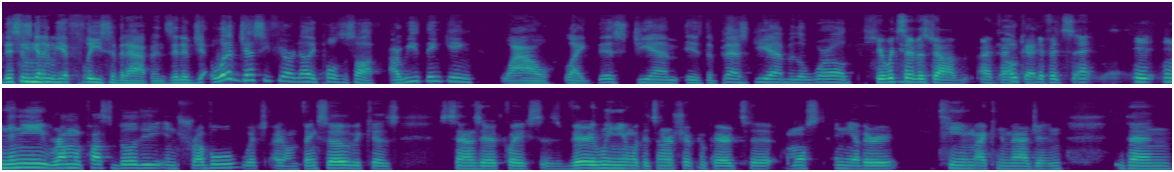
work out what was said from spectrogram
this is going to be mm-hmm. a fleece if it happens. And if what if Jesse Fioranelli pulls this off? Are we thinking, wow, like this GM is the best GM in the world? He would save his job, I think. Okay. If it's eh, in any realm of possibility in trouble, which I don't think so, because San Jose Earthquakes is very lenient with its ownership compared to almost any other team I can imagine, then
